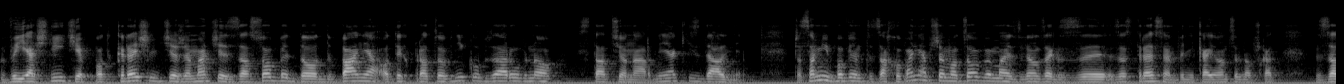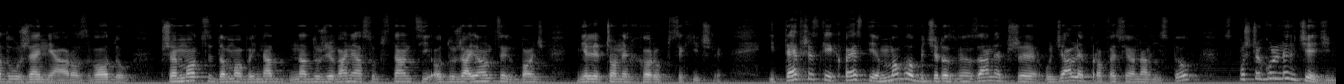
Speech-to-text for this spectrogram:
wyjaśnijcie, podkreślcie, że macie zasoby do dbania o tych pracowników zarówno stacjonarnie, jak i zdalnie. Czasami bowiem te zachowania przemocowe mają związek z, ze stresem wynikającym np. z zadłużenia, rozwodu, przemocy domowej, nad, nadużywania substancji odurzających bądź nieleczonych chorób psychicznych. I te wszystkie kwestie mogą być rozwiązane przy udziale profesjonalistów z poszczególnych dziedzin,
